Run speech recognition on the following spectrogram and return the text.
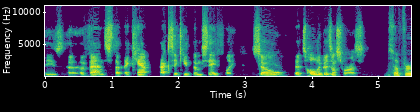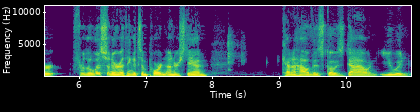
these uh, events that they can't execute them safely. So it's a whole new business for us. So for for the listener i think it's important to understand kind of how this goes down. You would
